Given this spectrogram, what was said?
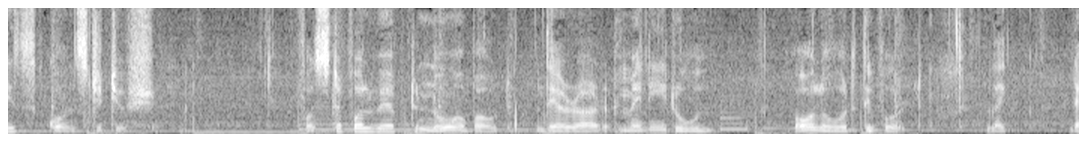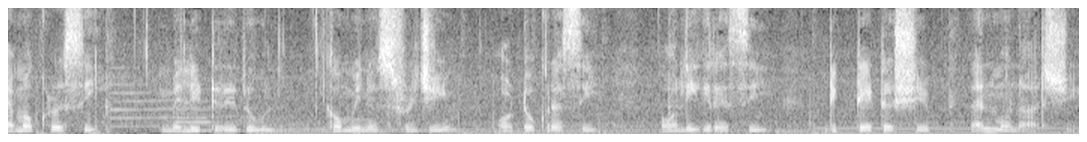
is constitution? First of all we have to know about there are many rules all over the world like democracy military rule communist regime autocracy oligarchy dictatorship and monarchy.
